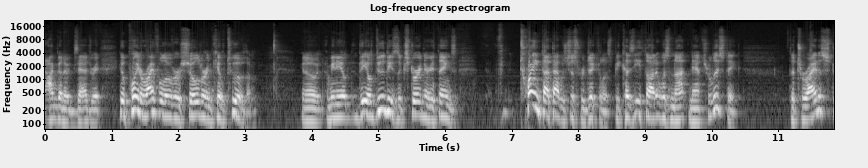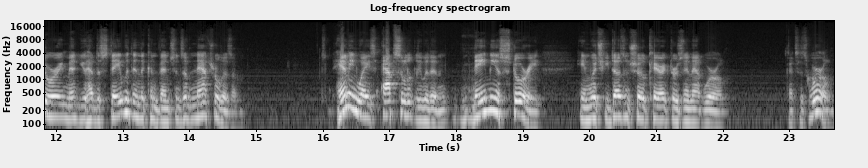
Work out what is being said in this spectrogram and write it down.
I'm going to exaggerate. He'll point a rifle over his shoulder and kill two of them. You know, I mean, he'll he'll do these extraordinary things. Twain thought that was just ridiculous because he thought it was not naturalistic. That to write a story meant you had to stay within the conventions of naturalism. Hemingway's absolutely within. Name me a story in which he doesn't show characters in that world. That's his world.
